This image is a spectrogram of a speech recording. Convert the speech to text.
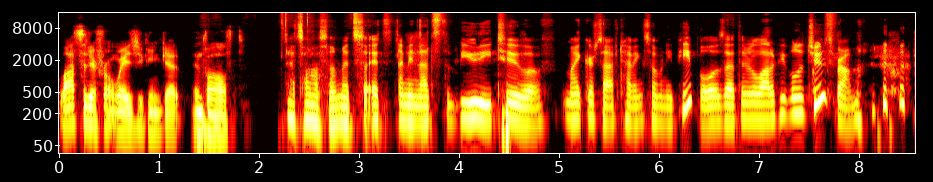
lots of different ways you can get involved. That's awesome. It's it's I mean that's the beauty too of Microsoft having so many people is that there's a lot of people to choose from.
